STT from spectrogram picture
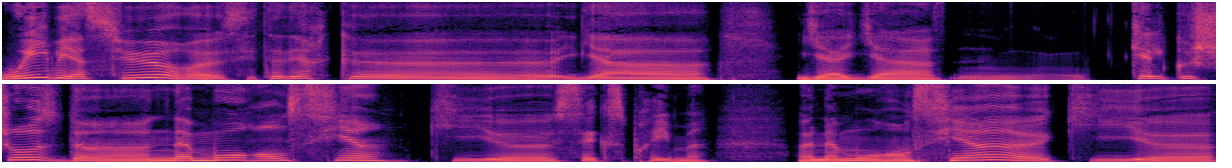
Oui, bien sûr. euh, C'est-à-dire que il y a, y a, y a hum, quelque chose d'un amour ancien qui euh, s'exprime, un amour ancien euh, qui euh,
